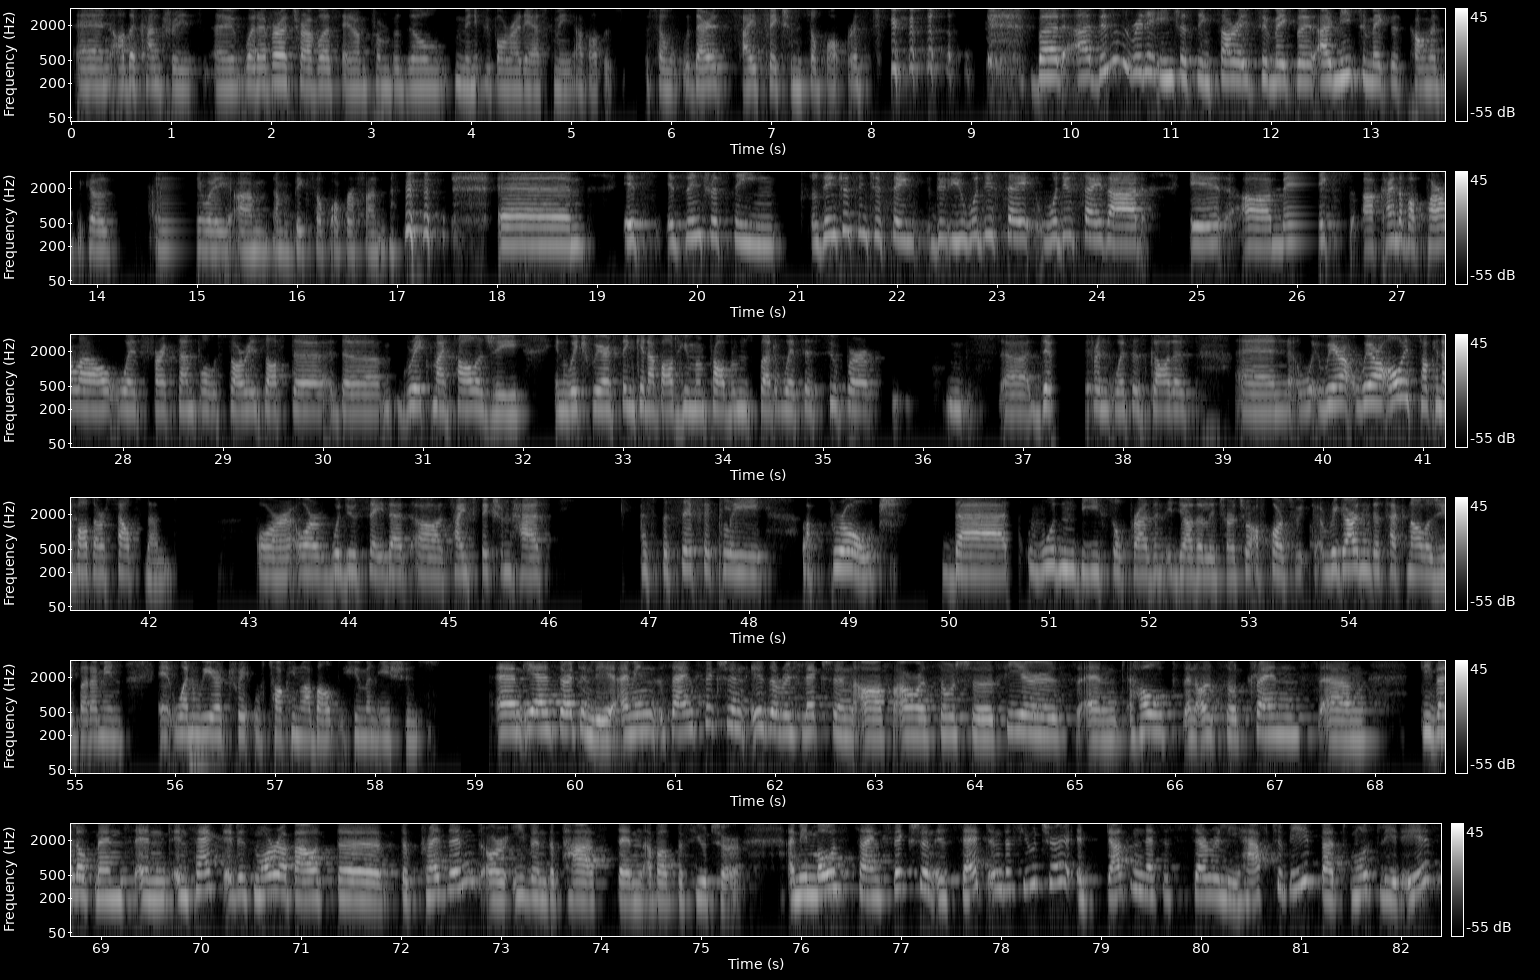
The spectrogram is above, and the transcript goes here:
and other countries. Uh, whatever I travel, I say I'm from Brazil. Many people already ask me about this. So there is science fiction soap operas too. but uh, this is really interesting. Sorry to make the, I need to make this comment because anyway, um, I'm a big soap opera fan. and it's, it's interesting. It's interesting to think, do you, would you say, would you say that it uh, makes a kind of a parallel with, for example, stories of the, the Greek mythology, in which we are thinking about human problems, but with a super uh, different with this goddess. And we, we, are we are always talking about ourselves then, or or would you say that uh, science fiction has a specifically approach that wouldn't be so present in the other literature of course regarding the technology but i mean it, when we are talking about human issues um, yes, certainly. I mean, science fiction is a reflection of our social fears and hopes and also trends, um, developments. And in fact, it is more about the, the present or even the past than about the future. I mean, most science fiction is set in the future. It doesn't necessarily have to be, but mostly it is.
